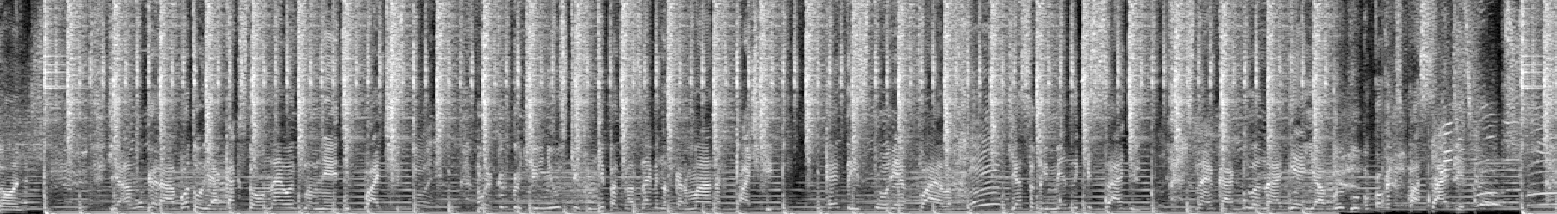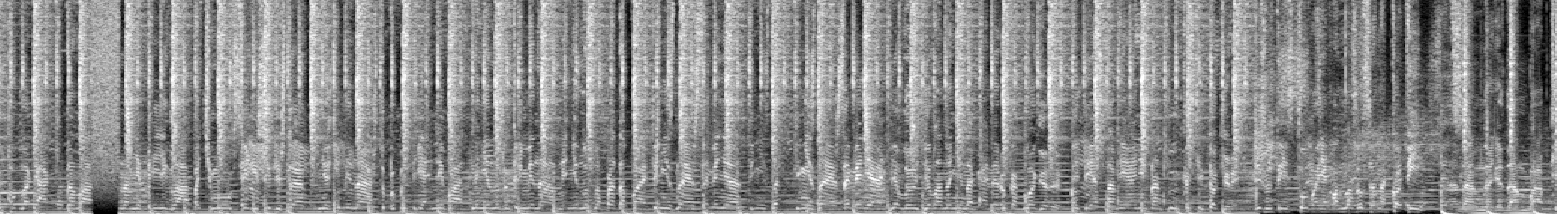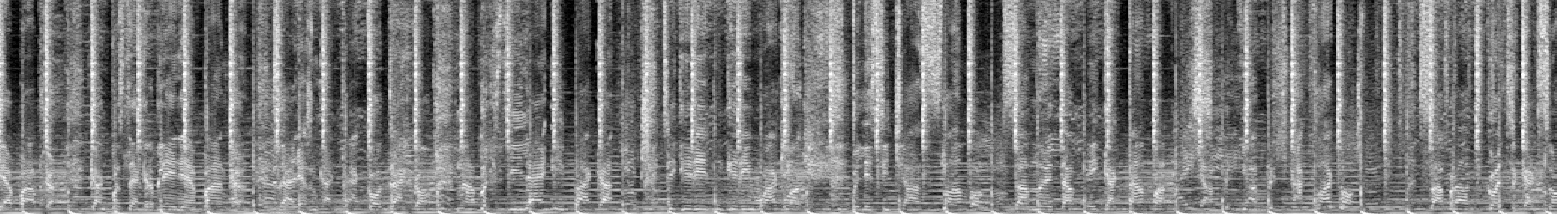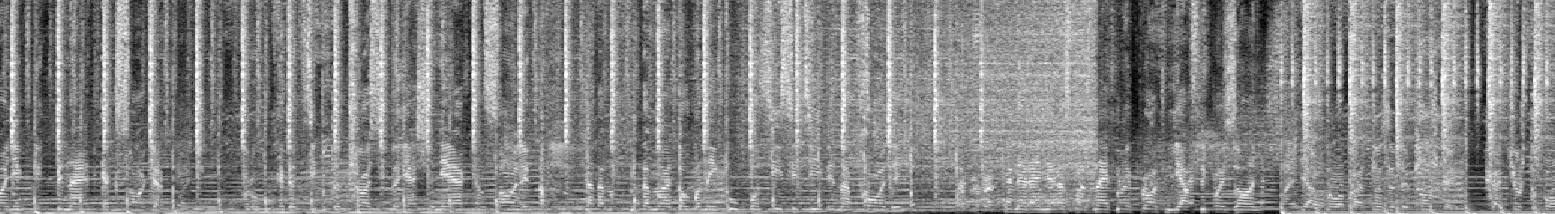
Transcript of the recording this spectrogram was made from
on. размножился на копии мной рядом бабки, а бабка Как после ограбления банка. Заряжен как Драко, Драко На блок стиля и пока. Тигери, тигери, вак, Были сейчас с ламбо Со мной топи, как тампа. Я, я, как флако Собрал кольца, как Соник и Пинает, как Сокер. Этот тип это джойстик, но я еще не консоли Надо, надо мной долбанный купол CCTV на входе. Камера не распознает мой профиль, я в слепой зоне. Я снова проснусь за петрушкой Хочу, чтобы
